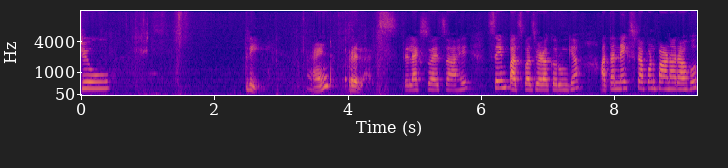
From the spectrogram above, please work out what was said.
two three and relax relax व्हायचं आहे. सेम पाच पाच वेळा करून घ्या. आता नेक्स्ट आपण पाहणार आहोत.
